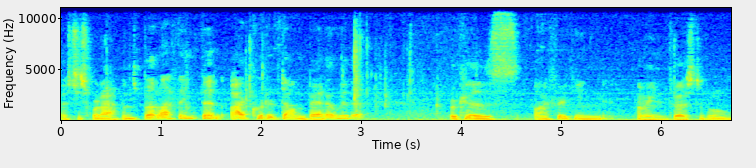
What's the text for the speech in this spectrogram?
that's just what happens. But I think that I could have done better with it because I freaking. I mean, first of all,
